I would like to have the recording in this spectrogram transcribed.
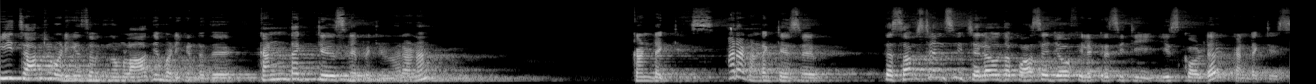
ഈ ചാപ്റ്റർ പഠിക്കുന്ന സമയത്ത് നമ്മൾ ആദ്യം പഠിക്കേണ്ടത് കണ്ടക്ടേഴ്സിനെ പറ്റിയാണ്. ആരാണ്? കണ്ടക്ടേഴ്സ്. ആരാ conductors? The substance which allow the passage of electricity is called conductors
